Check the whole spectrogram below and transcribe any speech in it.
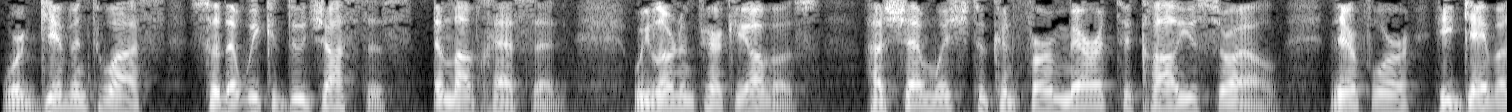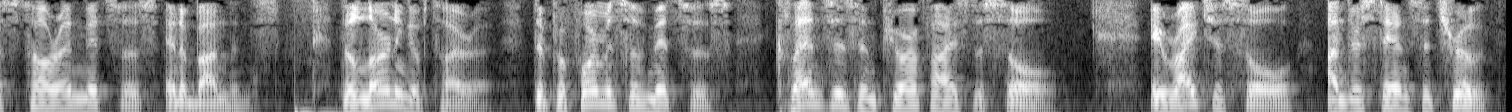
were given to us so that we could do justice and love chesed. We learn in Pirkei Avos, Hashem wished to confer merit to Klal Yisrael. Therefore, He gave us Torah and mitzvahs in abundance. The learning of Torah, the performance of mitzvahs, cleanses and purifies the soul. A righteous soul understands the truth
